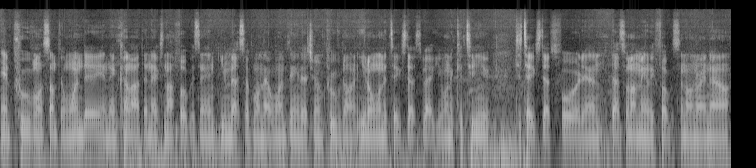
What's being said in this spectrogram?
improve on something one day and then come out the next not focusing. You mess up on that one thing that you improved on. You don't want to take steps back. You want to continue to take steps forward, and that's what I'm mainly focusing on right now.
